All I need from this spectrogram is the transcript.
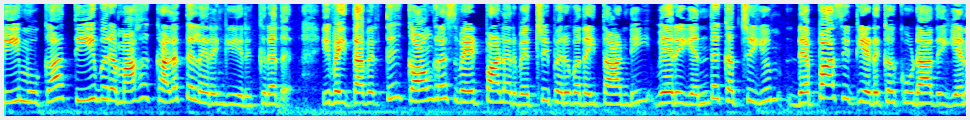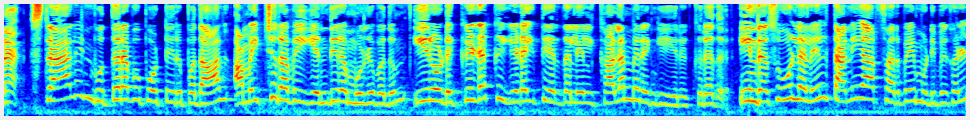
திமுக தீவிரமாக களத்தில் இறங்கியிருக்கிறது. இவை தவிர்த்து காங்கிரஸ் வேட்பாளர் வெற்றி பெறுவதை தாண்டி வேறு எந்த கட்சியும் டெபாசிட் எடுக்கக்கூடாது என ஸ்டாலின் உத்தரவு போட்டிருப்பதால் அமைச்சர் அமைச்சரவை எந்திரம் முழுவதும் ஈரோடு கிழக்கு இடைத்தேர்தலில் களமிறங்கி இருக்கிறது இந்த சூழலில் தனியார் சர்வே முடிவுகள்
